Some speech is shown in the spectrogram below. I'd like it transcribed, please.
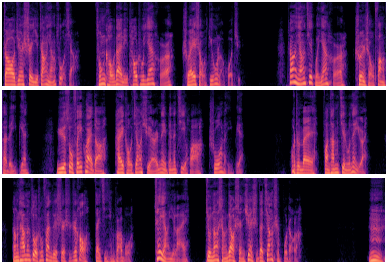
赵军示意张扬坐下，从口袋里掏出烟盒，甩手丢了过去。张扬接过烟盒，顺手放在了一边，语速飞快的开口将雪儿那边的计划说了一遍。我准备放他们进入内院，等他们做出犯罪事实之后再进行抓捕，这样一来就能省掉审讯时的僵持步骤了。嗯，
